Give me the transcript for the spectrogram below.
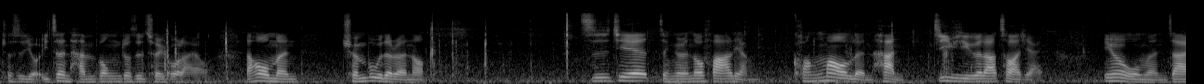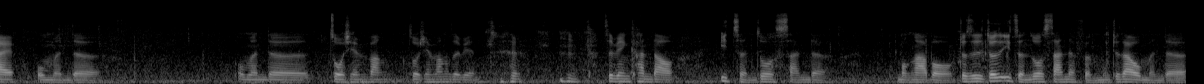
就是有一阵寒风就是吹过来哦，然后我们全部的人哦，直接整个人都发凉。狂冒冷汗，鸡皮疙瘩窜起来，因为我们在我们的我们的左前方，左前方这边，这边看到一整座山的蒙阿波，就是就是一整座山的坟墓，就在我们的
